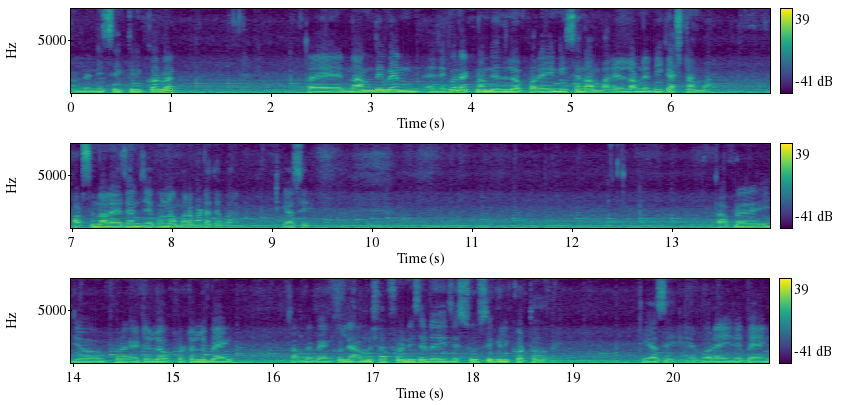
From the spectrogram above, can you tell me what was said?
আপনি নিচে ক্লিক করবেন। তাই নাম দিবেন যে কোনো এক নাম দিয়ে দিলে পরে এই নিচে নাম্বার এটা হলো বিকাশ নাম্বার পার্সোনাল এজেন্ট যে কোনো নাম্বারে পাঠাতে পারেন, ঠিক আছে? তো আপনার এই যে উপরে, এটা হলো উপরটা হলো ব্যাংক তো আপনার ব্যাংক করলে আপনি সবসময় নিচেটা এই যে সুসে ক্লিক করতে হবে, ঠিক আছে? এরপরে এই যে ব্যাঙ্ক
